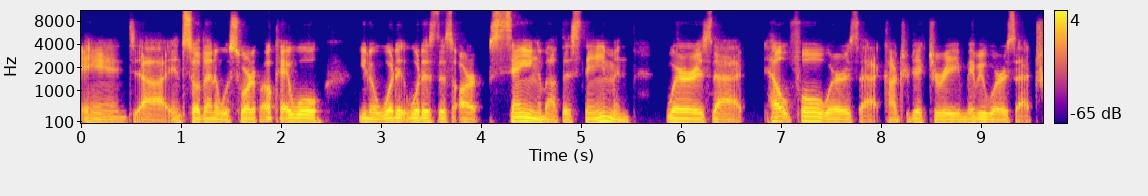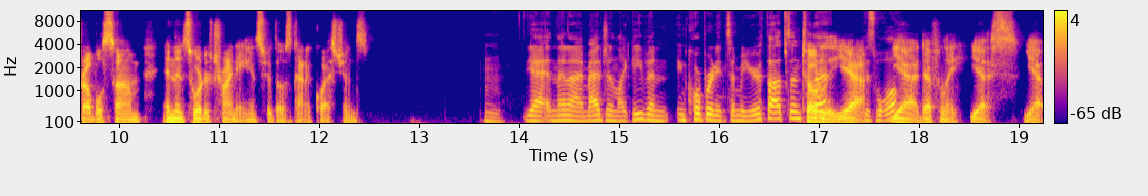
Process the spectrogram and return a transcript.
And uh, and so then it was sort of okay, well, you know, what what is this art saying about this theme, and where is that helpful? Where is that contradictory? Maybe where is that troublesome? And then sort of trying to answer those kind of questions. Hmm. yeah and then i imagine like even incorporating some of your thoughts into totally yeah. as well. Yeah definitely. Yes yeah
